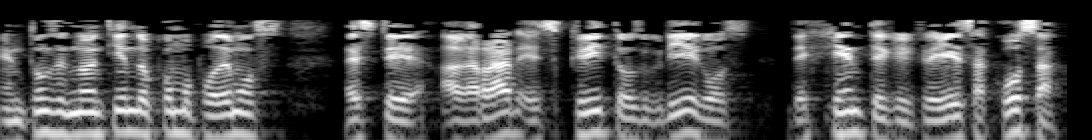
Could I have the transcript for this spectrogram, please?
Entonces no entiendo cómo podemos este, agarrar escritos griegos de gente que creía esa cosa.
